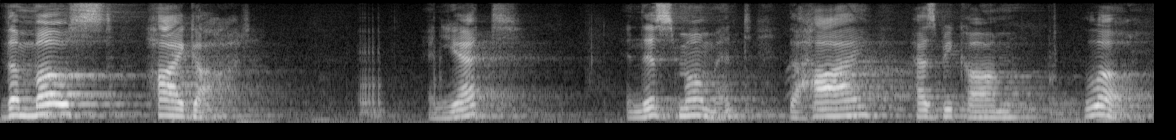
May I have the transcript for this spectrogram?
The Most High God. And yet, in this moment, the high has become low.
